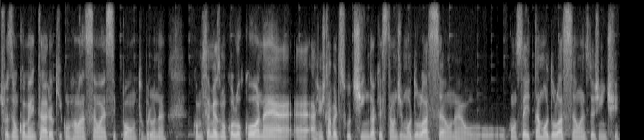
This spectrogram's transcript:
eu fazer um comentário aqui com relação a esse ponto, Bruna. Como você mesmo colocou, né, é, a gente estava discutindo a questão de modulação, né, o, o, conceito da modulação antes da gente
